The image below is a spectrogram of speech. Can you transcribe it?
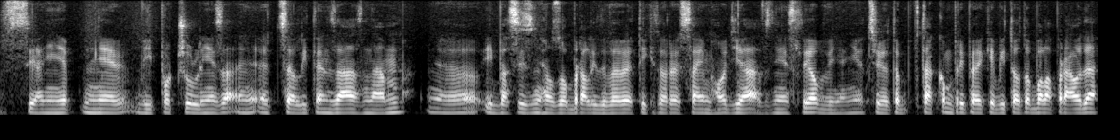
si ani nevypočuli celý ten záznam, e, iba si z neho zobrali dve vety, ktoré sa im hodia a vzniesli obvinenie. Čiže to, v takom prípade, keby toto bola pravda,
